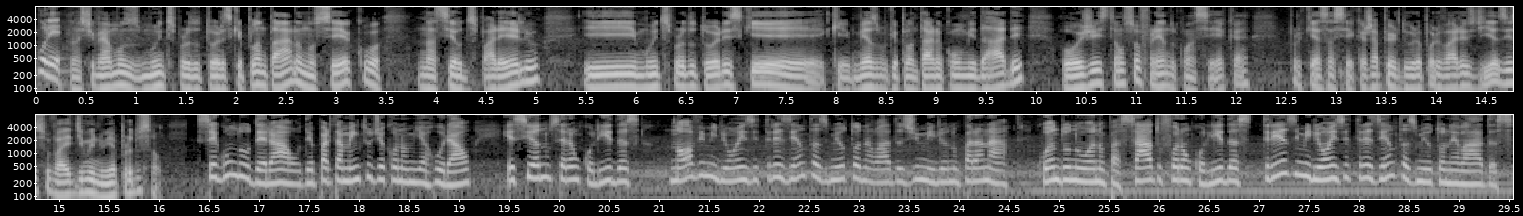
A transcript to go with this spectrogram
colher. Nós tivemos muitos produtores que plantaram no seco, nasceu desparelho e muitos produtores que, que mesmo que plantaram com umidade, hoje estão sofrendo com a seca, porque essa seca já perdura por vários dias e isso vai diminuir a produção. Segundo o DERAL, Departamento de Economia Rural, esse ano serão colhidas 9 milhões e 300 mil toneladas de milho no Paraná, quando no ano passado foram colhidas 13 milhões e 300 mil toneladas.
